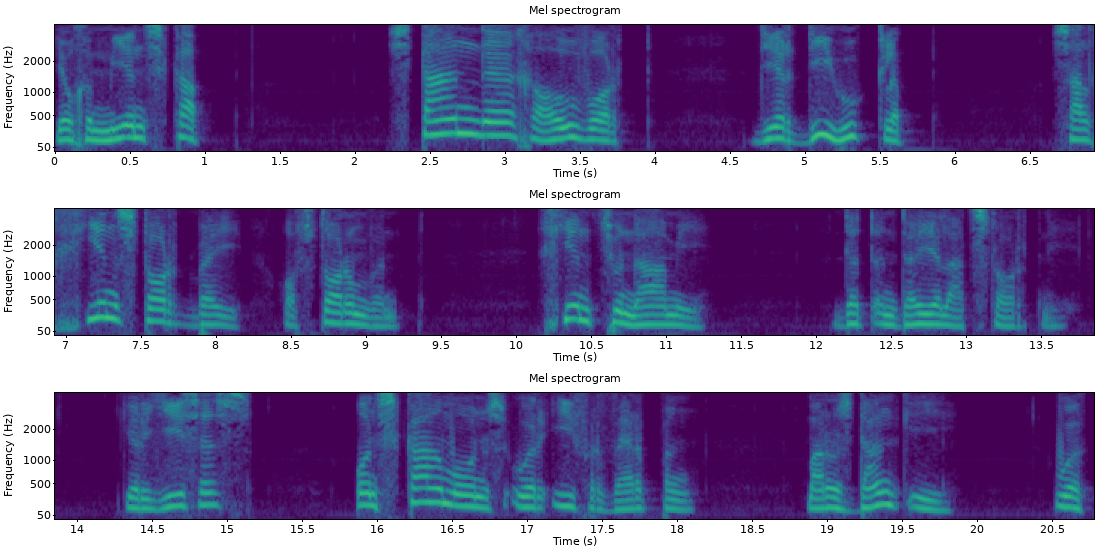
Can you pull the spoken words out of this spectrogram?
jou gemeenskap staande gehou word deur die hoekklip sal geen stortby of stormwind geen tsunami dit in duie laat stort nie. Here Jesus ons skaam ons oor u verwerping maar ons dank u ook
